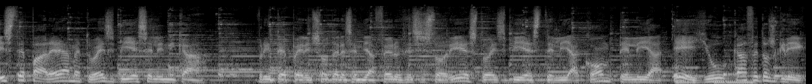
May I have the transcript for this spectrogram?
Είστε παρέα με το SBS Ελληνικά. Βρείτε περισσότερες ενδιαφέρουσες ιστορίες στο sbs.com.au κάθετος Greek.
